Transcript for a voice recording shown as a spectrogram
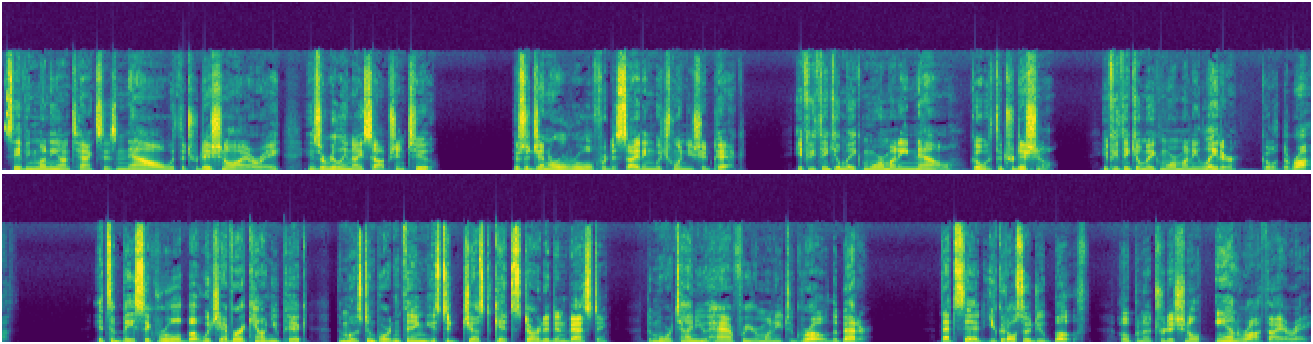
saving money on taxes now with a traditional IRA is a really nice option too. There's a general rule for deciding which one you should pick. If you think you'll make more money now, go with the traditional. If you think you'll make more money later, go with the Roth. It's a basic rule, but whichever account you pick, the most important thing is to just get started investing. The more time you have for your money to grow, the better. That said, you could also do both open a traditional and Roth IRA.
